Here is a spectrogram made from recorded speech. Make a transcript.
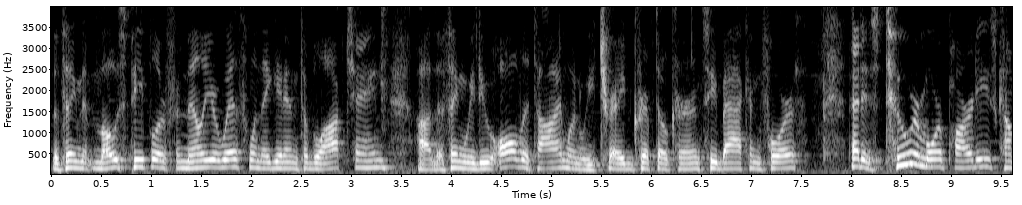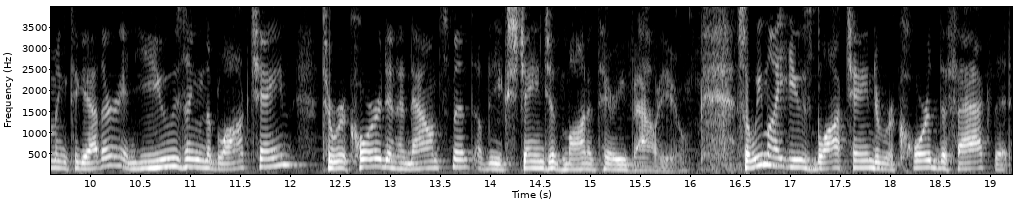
the thing that most people are familiar with when they get into blockchain, uh, the thing we do all the time when we trade cryptocurrency back and forth. That is two or more parties coming together and using the blockchain to record an announcement of the exchange of monetary value. So we might use blockchain to record the fact that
